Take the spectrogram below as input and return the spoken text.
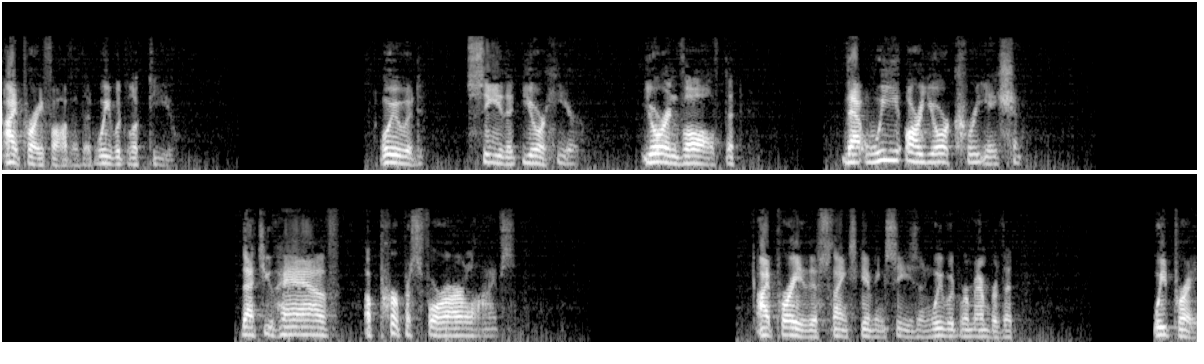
I pray, Father, that we would look to you. We would see that you're here, you're involved, that, that we are your creation. That you have a purpose for our lives. I pray this Thanksgiving season we would remember that we praise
